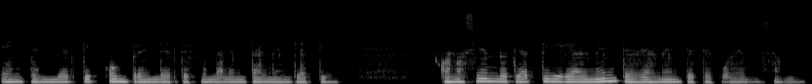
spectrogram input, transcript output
entenderte y comprenderte fundamentalmente a ti. Conociéndote a ti realmente, realmente te podemos amar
